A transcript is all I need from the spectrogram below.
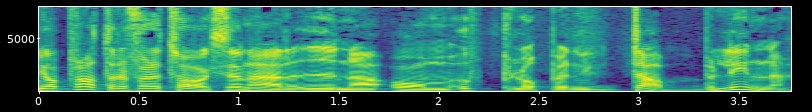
Jag pratade för ett tag sedan här Ina om upploppen i Dublin.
